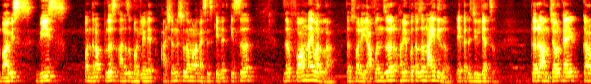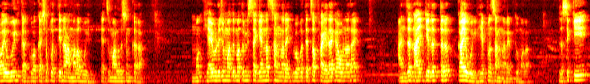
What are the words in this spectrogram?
बावीस वीस पंधरा प्लस अर्ज भरलेले आहेत. अशाने सुद्धा मला मेसेज केले आहेत की सर जर फॉर्म नाही भरला तर सॉरी आपण जर हमीपत्र जर नाही दिलं एखाद्या जिल्ह्याचं तर आमच्यावर काय कारवाई होईल का? किंवा कशा पद्धतीनं आम्हाला होईल? याचं मार्गदर्शन करा. मग ह्या व्हिडिओच्या माध्यमातून मी सगळ्यांनाच सांगणार आहे की बाबा त्याचा फायदा काय होणार आहे? आणि जर नाही केलं तर काय होईल? हे पण सांगणार आहे मी तुम्हाला. जसं की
